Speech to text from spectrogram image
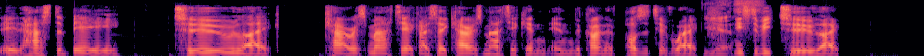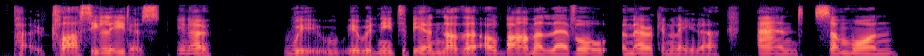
it has to be too like charismatic. I say charismatic in in the kind of positive way. Yes. needs to be too like p- classy leaders you know we it would need to be another obama level american leader and someone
